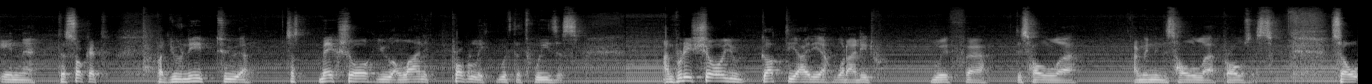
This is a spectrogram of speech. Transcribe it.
in uh, the socket but you need to uh, just make sure you align it properly with the tweezers. I'm pretty sure you got the idea what I did with uh, this whole, uh, I mean in this whole uh, process. So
